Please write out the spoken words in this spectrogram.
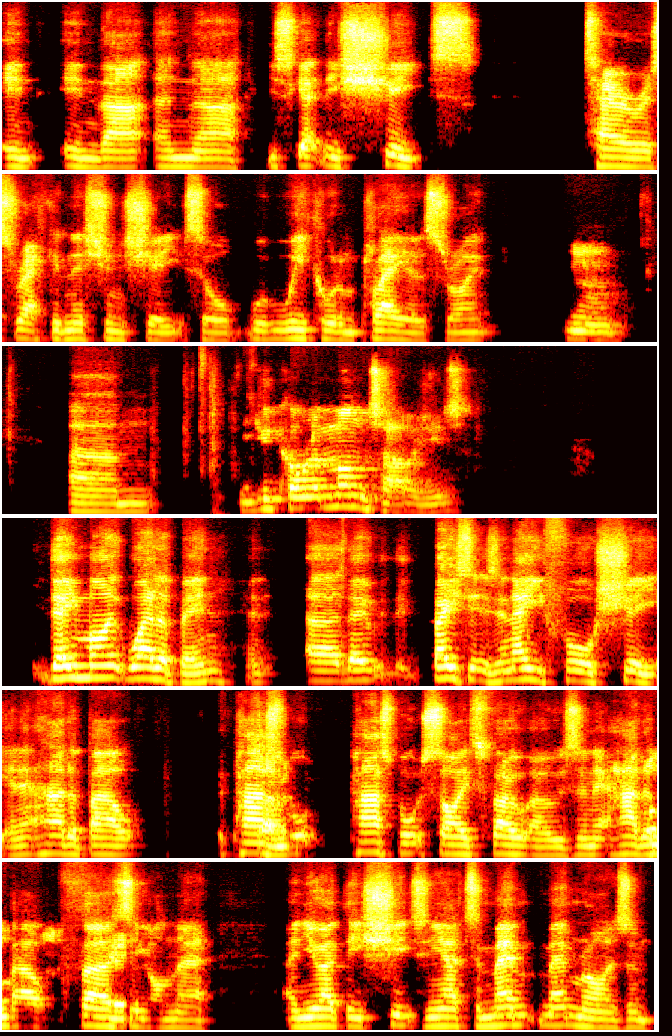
in in that. And uh, you get these sheets, terrorist recognition sheets, or we call them players, right? Mm. Um, Did you call them montages? They might well have been. Uh, they basically it's an A4 sheet, and it had about passport passport size photos and it had oh, about 30 on there and you had these sheets and you had to mem- memorize them.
